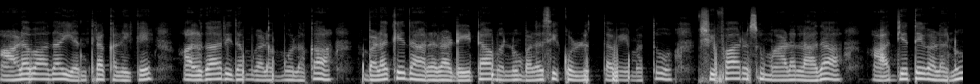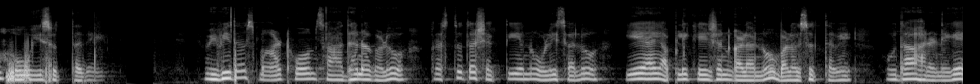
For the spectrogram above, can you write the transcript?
ಆಳವಾದ ಯಂತ್ರ ಕಲಿಕೆ ಅಲ್ಗಾರಿದಮ್ಗಳ ಮೂಲಕ ಬಳಕೆದಾರರ ಡೇಟಾವನ್ನು ಬಳಸಿಕೊಳ್ಳುತ್ತವೆ ಮತ್ತು ಶಿಫಾರಸು ಮಾಡಲಾದ ಆದ್ಯತೆಗಳನ್ನು ಊಹಿಸುತ್ತದೆ. ವಿವಿಧ ಸ್ಮಾರ್ಟ್ ಹೋಮ್ ಸಾಧನಗಳು ಪ್ರಸ್ತುತ ಶಕ್ತಿಯನ್ನು ಉಳಿಸಲು ಎ ಐ ಅಪ್ಲಿಕೇಶನ್ಗಳನ್ನು ಬಳಸುತ್ತವೆ. ಉದಾಹರಣೆಗೆ,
